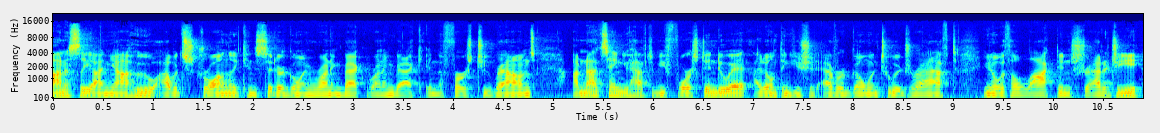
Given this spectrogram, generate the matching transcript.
Honestly, on Yahoo, I would strongly consider going running back, running back in the first two rounds. I'm not saying you have to be forced into it. I don't think you should ever go into a draft, you know, with a locked in strategy.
